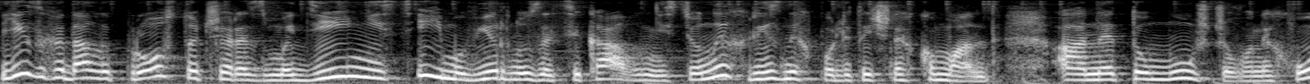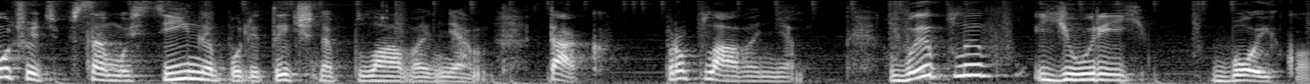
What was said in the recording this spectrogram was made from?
їх згадали просто через медійність і ймовірну зацікавленість у них різних політичних команд, а не тому, що вони хочуть в самостійне політичне плавання. Так, про плавання. Виплив Юрій Бойко.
